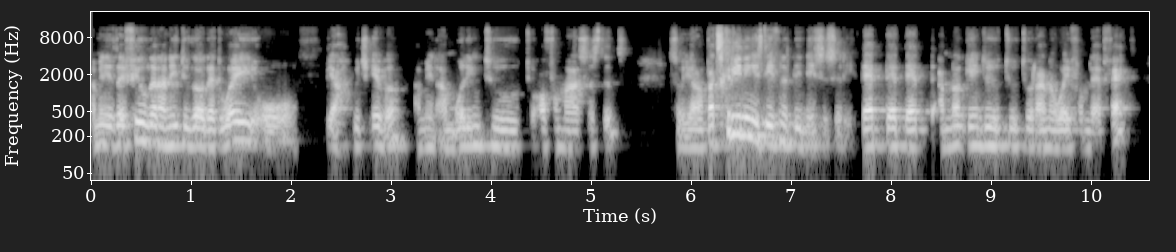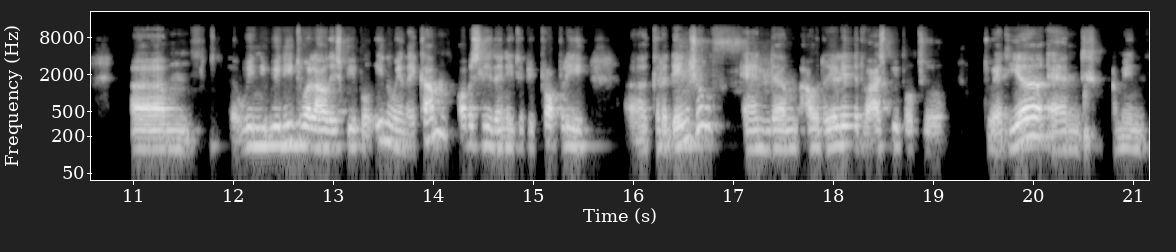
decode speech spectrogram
I mean, if they feel that I need to go that way, or yeah, whichever, I mean, I'm willing to to offer my assistance. So yeah, but screening is definitely necessary. That that that I'm not going to to, to run away from that fact. Um, we we need to allow these people in when they come. Obviously, they need to be properly uh, credentialed, and um, I would really advise people to to adhere. And I mean,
